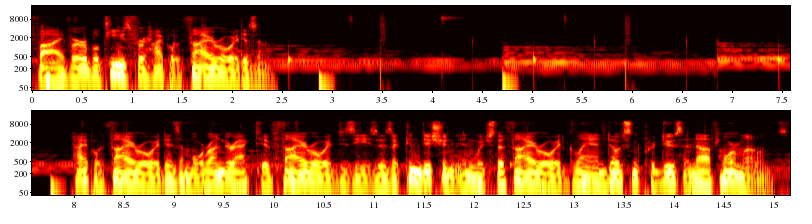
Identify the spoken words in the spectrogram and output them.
5 Herbal Teas for Hypothyroidism Hypothyroidism or underactive thyroid disease is a condition in which the thyroid gland doesn't produce enough hormones.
